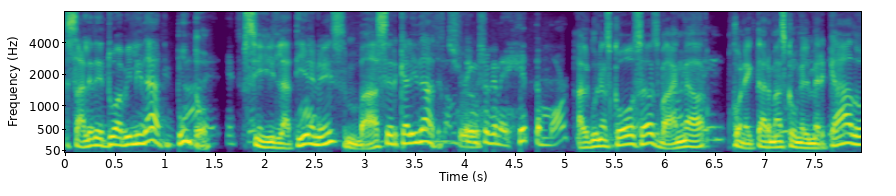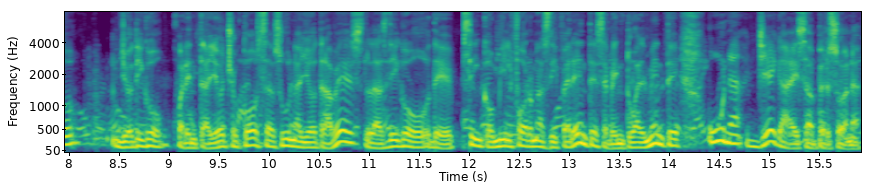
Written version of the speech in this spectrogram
sale de tu habilidad, punto. Si la tienes, va a ser calidad. Algunas cosas van a conectar más con el mercado. Yo digo 48 cosas una y otra vez, las digo de 5.000 formas diferentes, eventualmente una llega a esa persona.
